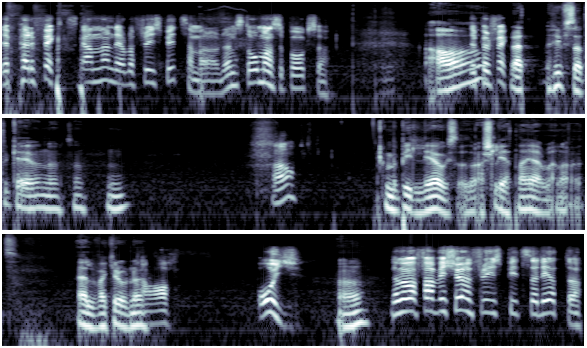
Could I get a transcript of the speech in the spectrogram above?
Det är perfekt. Skanna den där jävla fryspizzan bara. Den står man sig på också. Ja, Det är perfekt. Rätt, hyfsat okej nu. Så. Mm. Ja. De är billiga också, de här sletna jävlarna. Vet. du. 11 kronor. ja. Oj! Ja. Nej men vad fan, vi kör en fryspizza-diet då.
